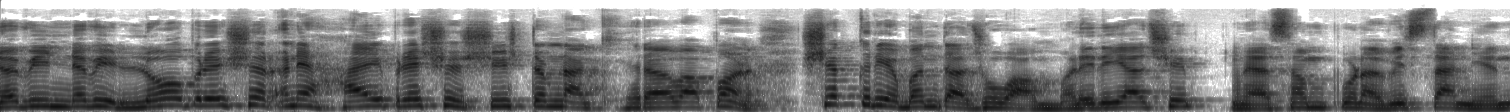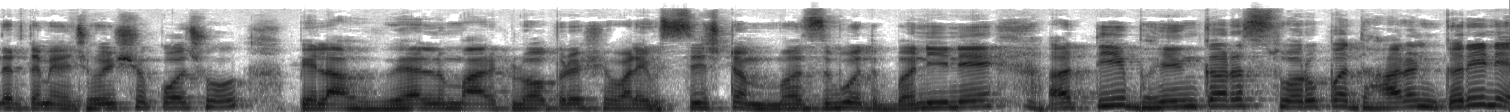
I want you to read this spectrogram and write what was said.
નવી નવી લો પ્રેશર અને હાઈ પ્રેશર સિસ્ટમના ઘેરાવા પણ સક્રિય બનતા જોવા મળી રહ્યા છે. અને આ સંપૂર્ણ વિસ્તારની અંદર તમે જોઈ શકો છો, પેલા વેલમાર્ક લો પ્રેશરવાળી સિસ્ટમ મજબૂત બનીને અતિ ભયંકર સ્વરૂપ ધારણ કરીને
